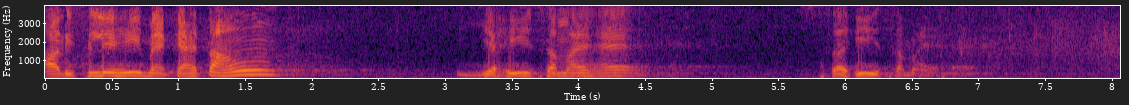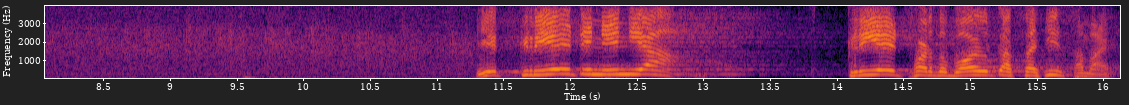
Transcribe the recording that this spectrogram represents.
और इसलिए ही मैं कहता हूँ, यही समय है, सही समय है। ये create in India create for the world का सही समय है।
